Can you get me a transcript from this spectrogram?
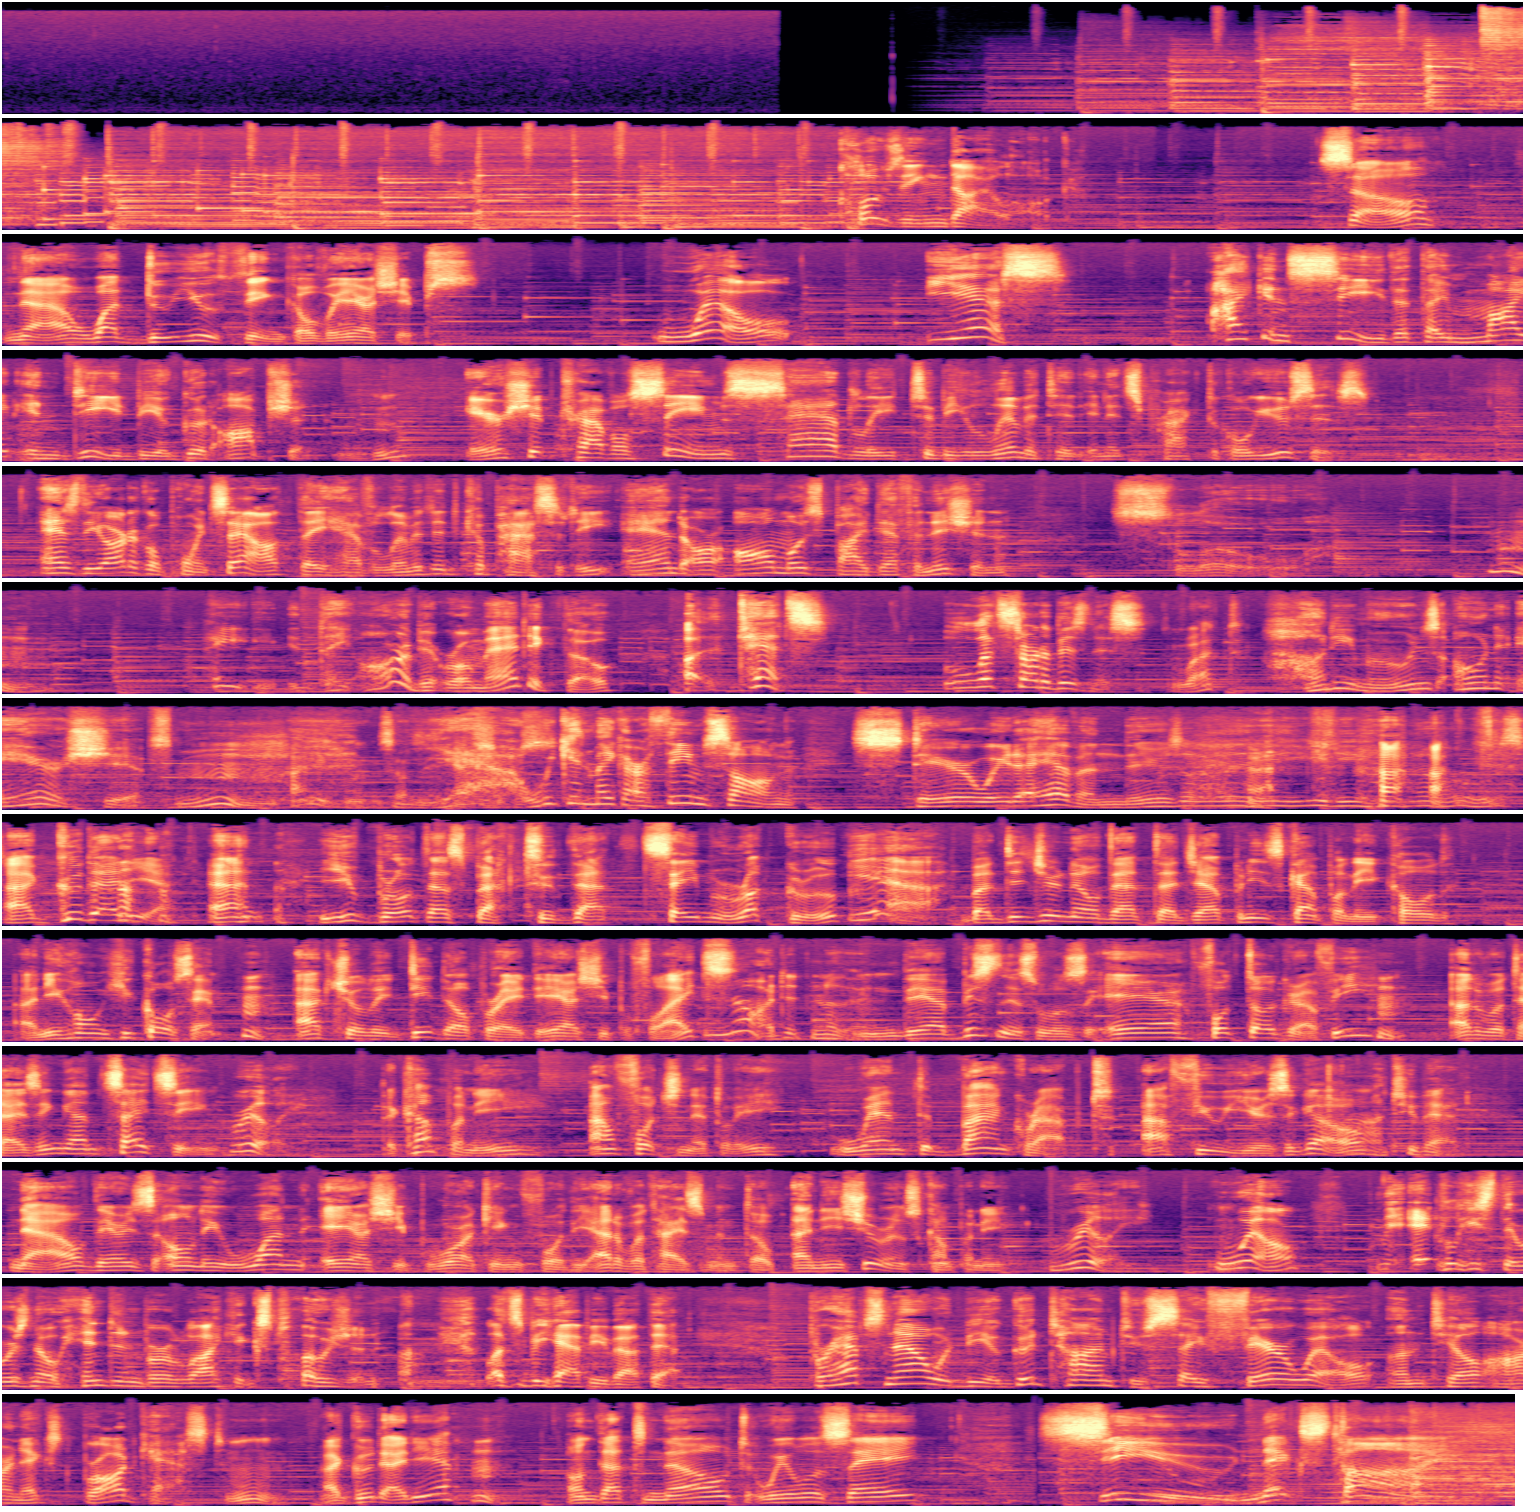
Closing dialogue. So, now what do you think of airships? Well, yes. I can see that they might indeed be a good option. Airship travel seems, sadly, to be limited in its practical uses. As the article points out, they have limited capacity and are almost by definition slow. Hmm. Hey, they are a bit romantic, though. Uh, Tets, let's start a business. What? Honeymoons on airships. Hmm. Honeymoons on Yeah, airships. we can make our theme song Stairway to Heaven. There's a lady who knows. A good idea. and you brought us back to that same rock group. Yeah. But did you know that a Japanese company called uh, Nihon Hikosen actually did operate airship flights? No, I didn't know that. Their business was air photography, advertising, and sightseeing. Really? The company, unfortunately, went bankrupt a few years ago. Ah, too bad. Now there is only one airship working for the advertisement of an insurance company. Really? Well, at least there was no Hindenburg like explosion. Let's be happy about that. Perhaps now would be a good time to say farewell until our next broadcast. A good idea? On that note, we will say, see you next time.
